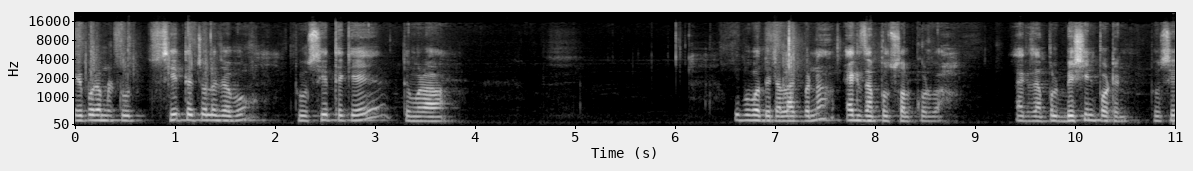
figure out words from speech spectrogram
এরপর আমরা টু সিতে চলে যাব। টু সি থেকে তোমরা উপপাদ্যটা লাগবে না এক্সাম্পল সলভ করবা। এক্সাম্পল বেশি ইম্পর্টেন্ট টু সি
